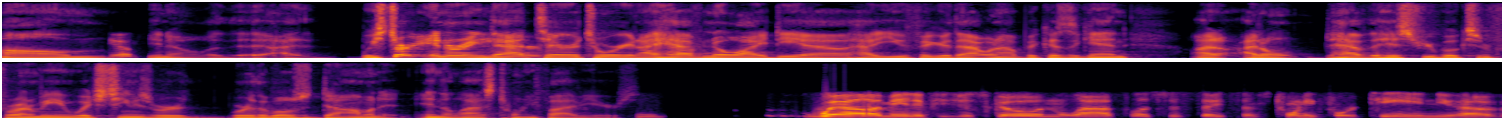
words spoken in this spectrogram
Um yep. you know I, we start entering that territory and i have no idea how you figure that one out because again I, I don't have the history books in front of me and which teams were were the most dominant in the last 25 years. Well i mean if you just go in the last let's just say since 2014 you have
